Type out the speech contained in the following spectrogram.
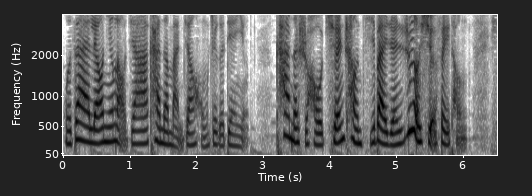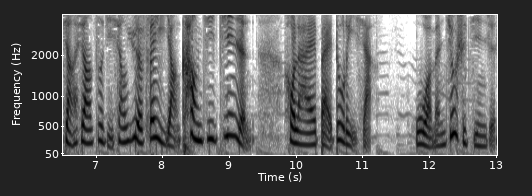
我在辽宁老家看的《满江红》这个电影。看的时候，全场几百人热血沸腾，想象自己像岳飞一样抗击金人。后来百度了一下，我们就是金人。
